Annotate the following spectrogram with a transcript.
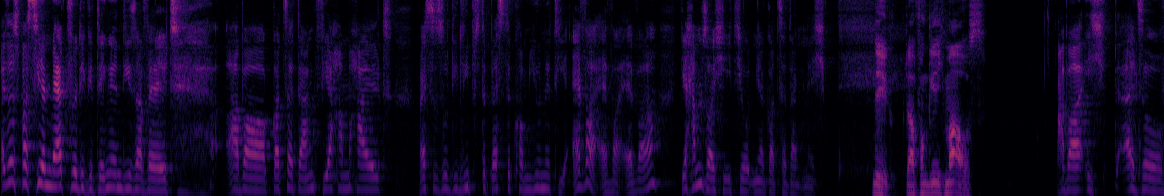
Also es passieren merkwürdige Dinge in dieser Welt. Aber Gott sei Dank, wir haben halt, weißt du, so die liebste, beste Community ever, ever, ever. Wir haben solche Idioten ja Gott sei Dank nicht. Nee, davon gehe ich mal aus. Aber ich, also,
